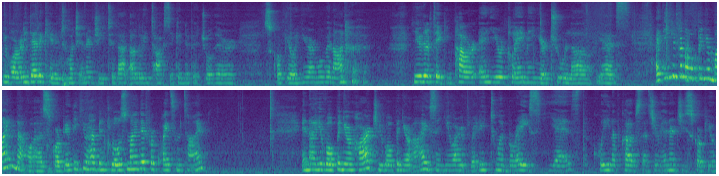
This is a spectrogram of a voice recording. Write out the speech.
You've already dedicated too much energy to that ugly, toxic individual there, Scorpio, and you are moving on. you're taking power and you're claiming your true love. Yes. I think you're going to open your mind now, uh, Scorpio. I think you have been closed-minded for quite some time. And now you've opened your heart, you've opened your eyes, and you are ready to embrace, yes, the Queen of Cups. That's your energy, Scorpio.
